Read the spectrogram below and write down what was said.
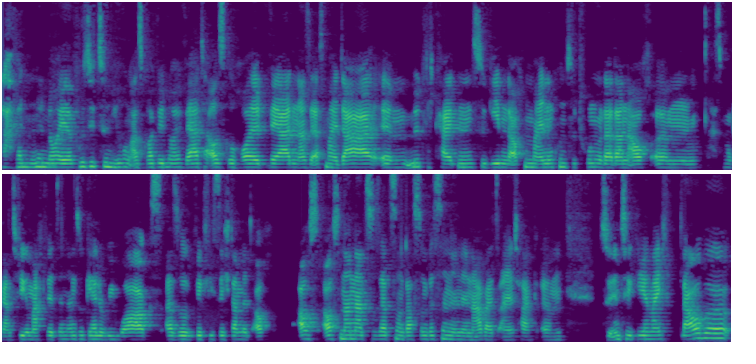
ach, wenn eine neue Positionierung ausgerollt wird, neue Werte ausgerollt werden, also erstmal da ähm, Möglichkeiten zu geben, da auch eine Meinung kundzutun oder dann auch, ähm, was ganz viel gemacht wird, sind dann so Gallery Walks, also wirklich sich damit auch aus, auseinanderzusetzen und das so ein bisschen in den Arbeitsalltag ähm, zu integrieren. Weil ich glaube,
